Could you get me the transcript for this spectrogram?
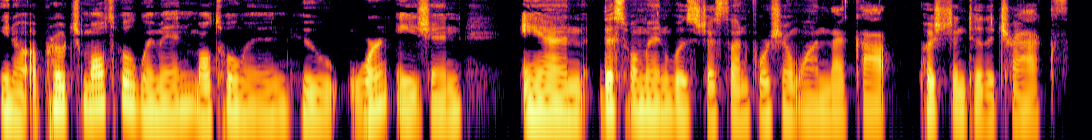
you know, approached multiple women, multiple women who weren't Asian, and this woman was just the unfortunate one that got pushed into the tracks.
